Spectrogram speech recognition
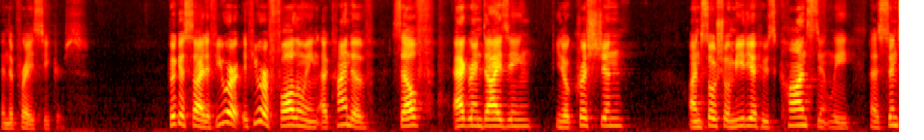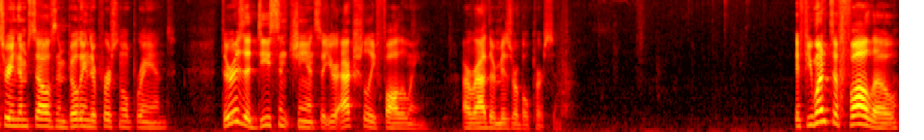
than the praise seekers. Quick aside, if you are, if you are following a kind of self aggrandizing, you know, Christian on social media who's constantly uh, centering themselves and building their personal brand, there is a decent chance that you're actually following a rather miserable person. If you want to follow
